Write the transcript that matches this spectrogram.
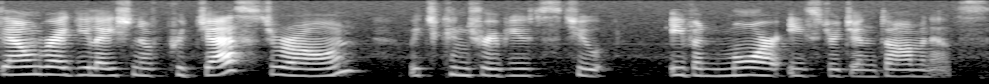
downregulation of progesterone, which contributes to even more estrogen dominance.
